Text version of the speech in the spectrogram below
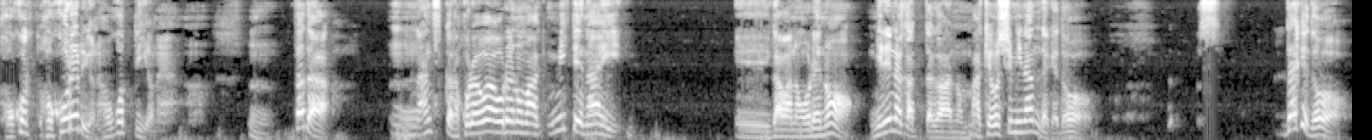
誇、誇れるよね。誇っていいよね。うん。ただ、うん、なんつうかな、これは俺の、ま、見てない、えー側の俺の、見れなかった側の負け惜しみなんだけど、だけど、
